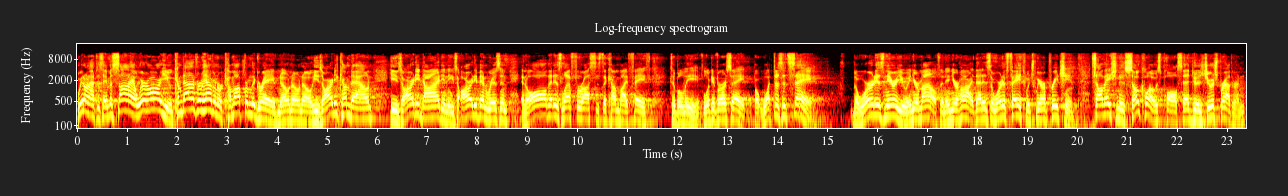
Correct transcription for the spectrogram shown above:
We don't have to say, Messiah, where are you? Come down from heaven or come up from the grave. No, no, no. He's already come down. He's already died and he's already been risen. And all that is left for us is to come by faith to believe. Look at verse 8. But what does it say? The word is near you, in your mouth and in your heart. That is the word of faith which we are preaching. Salvation is so close, Paul said to his Jewish brethren,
